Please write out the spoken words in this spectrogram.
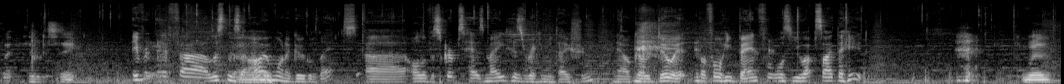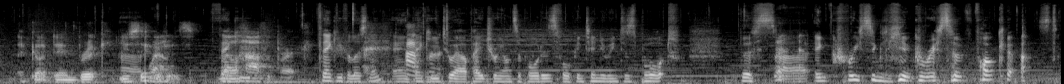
quite the thing to see. If, if uh, listeners at Um, home want to Google that, uh, Oliver Scripps has made his recommendation. Now go do it before he banfalls you upside the head. with a goddamn brick, you Uh, savages. Thank well, you. half a brick. Thank you for listening, and thank you to our Patreon supporters for continuing to support this uh, increasingly aggressive podcast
